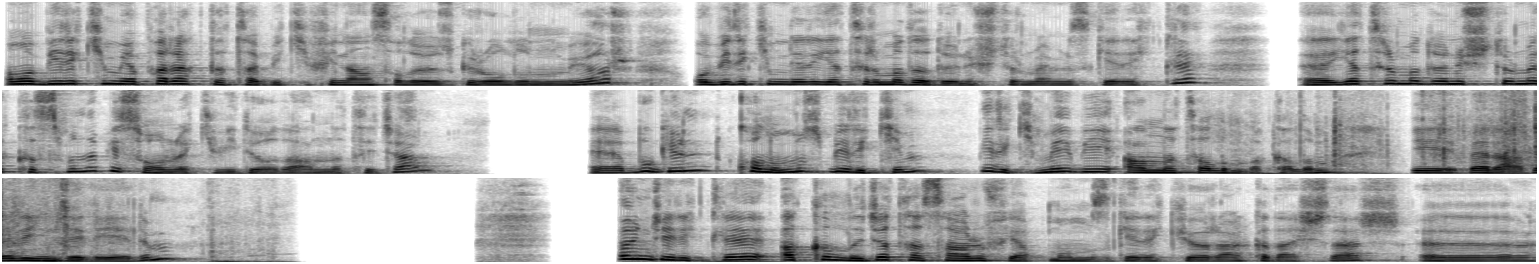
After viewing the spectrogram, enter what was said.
ama birikim yaparak da tabii ki finansal özgür olunmuyor. O birikimleri yatırıma da dönüştürmemiz gerekli. Eee, yatırıma dönüştürme kısmını bir sonraki videoda anlatacağım. Eee, bugün konumuz birikim. Birikimi bir anlatalım bakalım, bir beraber inceleyelim. Öncelikle akıllıca tasarruf yapmamız gerekiyor arkadaşlar. Eee,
